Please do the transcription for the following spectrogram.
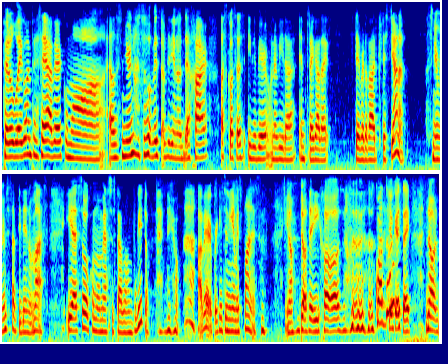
Pero luego empecé a ver como el Señor no solo me está pidiendo dejar las cosas y vivir una vida entregada de verdad cristiana. El Señor me está pidiendo más. Y eso como me asustaba un poquito. Digo, a ver, porque tenía mis planes you know, 12 hijos. ¿Cuántos? Yo qué sé. No,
